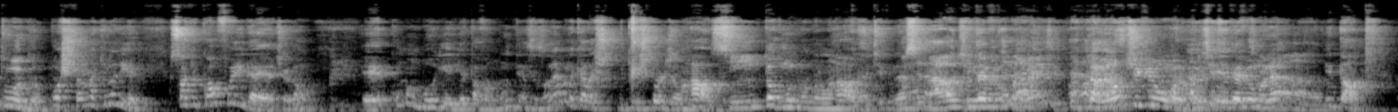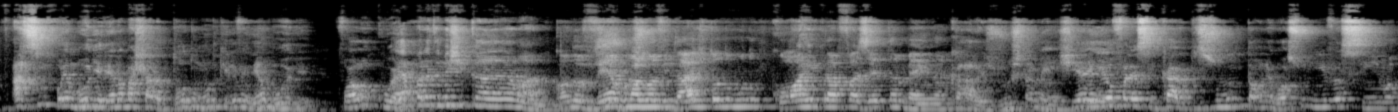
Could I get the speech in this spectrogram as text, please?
tudo, postando naquilo ali. Só que qual foi a ideia, Tiagão? É, como a hamburgueria tava muito em ascensão, lembra daquelas, daqueles touros de lan house? Sim. Todo mundo mandou lan house? Eu tive No uma- sinal, eu Tu tive teve uma também. também? Não, eu não tive uma. Eu Eu tive, tive, teve uma, tive. né? Então, assim foi a hamburgueria na Baixada. Todo mundo queria vender hambúrguer. Foi uma loucura. É a parada mexicana, né, mano? Quando vem alguma novidade, todo mundo corre pra fazer também, né? Cara, justamente. E aí eu falei assim, cara, eu preciso montar um negócio um nível acima,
